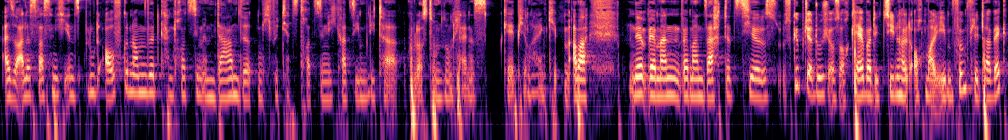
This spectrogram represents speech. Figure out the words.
Also alles, was nicht ins Blut aufgenommen wird, kann trotzdem im Darm wirken. Ich würde jetzt trotzdem nicht gerade sieben Liter Kolostrum so ein kleines Kälbchen reinkippen. Aber ne, wenn man wenn man sagt jetzt hier, das, es gibt ja durchaus auch Kälber, die ziehen halt auch mal eben fünf Liter weg,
